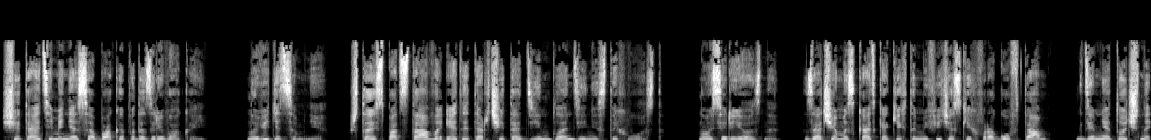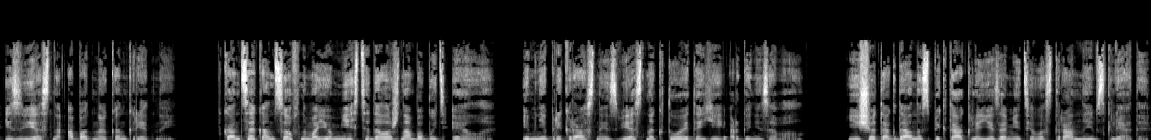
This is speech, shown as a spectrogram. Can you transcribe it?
Считайте меня собакой-подозревакой, но видится мне, что из подставы этой торчит один блондинистый хвост. Но серьезно, зачем искать каких-то мифических врагов там, где мне точно известно об одной конкретной? В конце концов, на моем месте должна бы быть Элла, и мне прекрасно известно, кто это ей организовал. Еще тогда на спектакле я заметила странные взгляды.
